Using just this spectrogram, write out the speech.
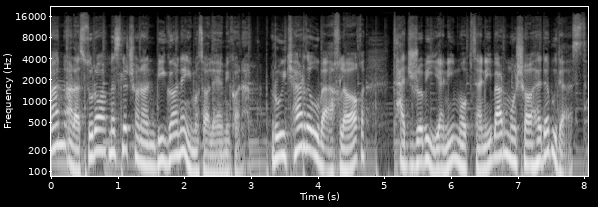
من ارسطو را مثل چنان بیگانه ای مطالعه می کنم. روی کرد او به اخلاق تجربی یعنی مبتنی بر مشاهده بوده است.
